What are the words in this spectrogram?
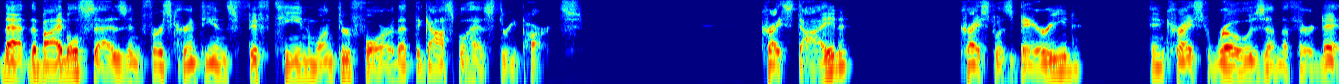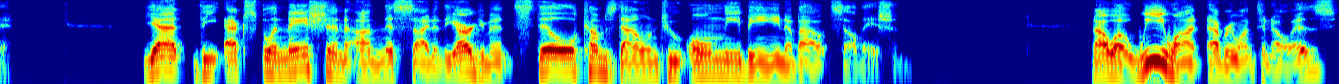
that the Bible says in First Corinthians 15, 1 through 4, that the gospel has three parts. Christ died, Christ was buried, and Christ rose on the third day. Yet the explanation on this side of the argument still comes down to only being about salvation. Now, what we want everyone to know is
